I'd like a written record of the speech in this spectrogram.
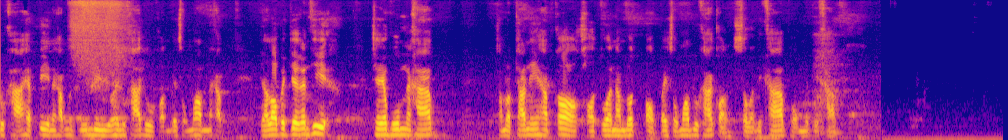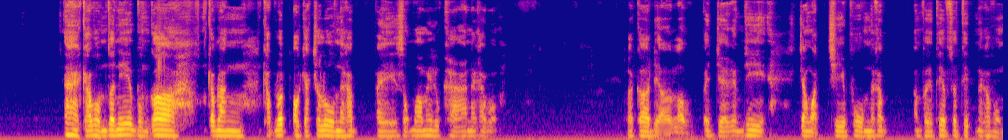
ลูกค้าแฮปปี้นะครับเมื่อกี้รีวิวให้ลูกค้าดูก่อนไปส่งมอบนะครับ เดี๋ยวเราไปเจอกันที่ชัยภูมินะครับสำหรับเช้านี้ครับ ก็ขอตัวนำรถออกไปส่งมอบลูกค้าก่อนสวัสดีครับ ผมสวัสดีครับอ่าครับผมตอนนี้ผมก็กำลังขับรถออกจากชว์รูมนะครับ ไปส่งมอบให้ลูกค้านะครับผมแล้วก็เดี๋ยวเราไปเจอกันที่จังหวัดชัยภูมินะครับอำเภอเทพสถิตนะครับผม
